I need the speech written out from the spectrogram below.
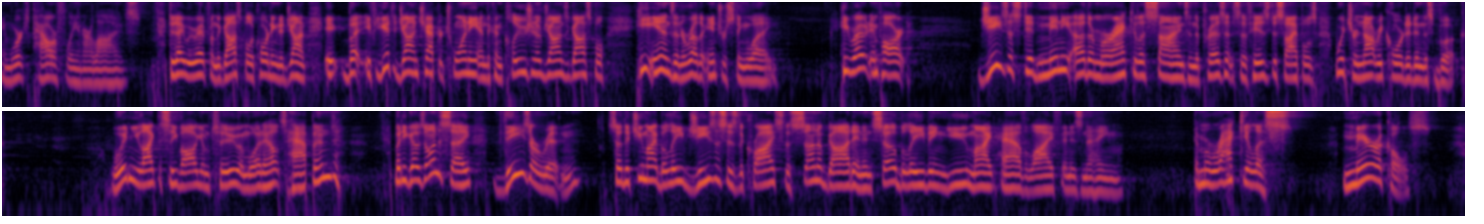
and works powerfully in our lives. Today we read from the Gospel according to John. It, but if you get to John chapter 20 and the conclusion of John's Gospel, he ends in a rather interesting way. He wrote in part, Jesus did many other miraculous signs in the presence of his disciples, which are not recorded in this book. Wouldn't you like to see volume two and what else happened? But he goes on to say, These are written so that you might believe Jesus is the Christ, the Son of God, and in so believing you might have life in his name. The miraculous miracles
